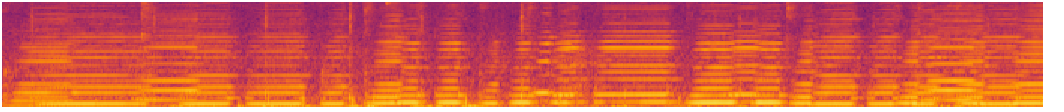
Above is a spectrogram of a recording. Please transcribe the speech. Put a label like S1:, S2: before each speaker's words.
S1: Thank you.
